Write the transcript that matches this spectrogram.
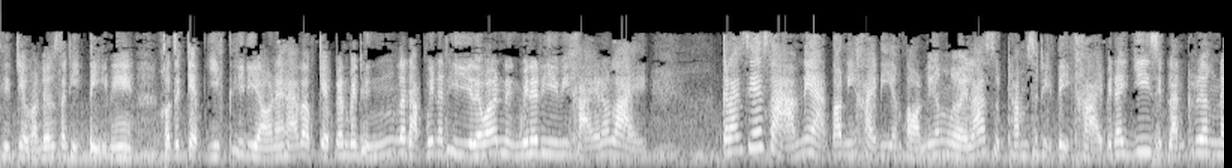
คือเกี่ยวกับเรื่องสถิตินี่เขาจะเก็บยิกทีเดียวนะคะแบบเก็บกันไปถึงระดับวินาทีเลยว่าหนึ่งวินาทีมีขายเท่าไหร่ Galaxy S3 เนี่ย ตอนนี้ขายดีอย่างต่อเนื่องเลย ล่าสุดทำสถิติขายไปได้ 20 ล้านเครื่องใน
